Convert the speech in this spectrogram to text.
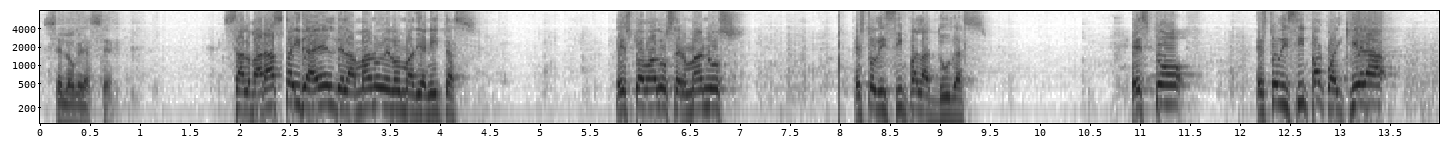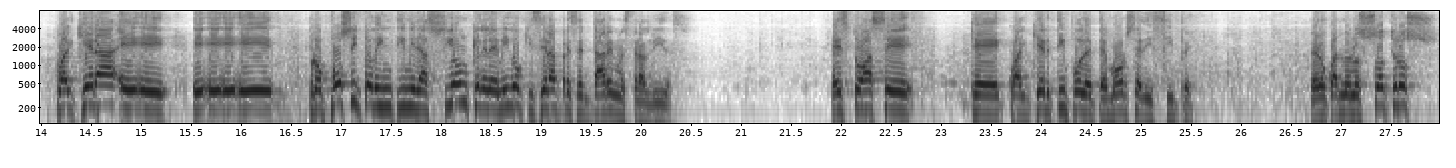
se logre hacer. Salvarás a Israel de la mano de los madianitas. Esto, amados hermanos, esto disipa las dudas. Esto esto disipa cualquiera, cualquiera eh, eh, eh, propósito de intimidación que el enemigo quisiera presentar en nuestras vidas. Esto hace que cualquier tipo de temor se disipe. Pero cuando nosotros,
